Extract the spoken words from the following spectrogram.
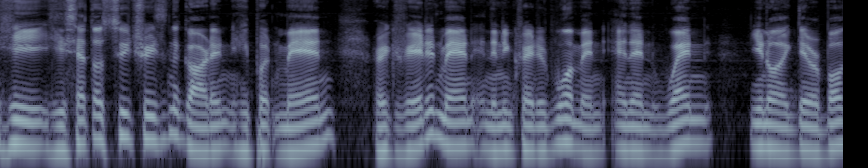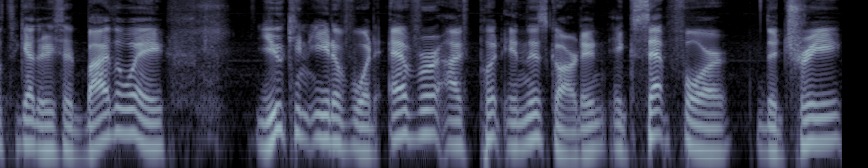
he he set those two trees in the garden. He put man, or he created man, and then he created woman. And then when you know, like they were both together, he said, "By the way, you can eat of whatever I've put in this garden, except for the tree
